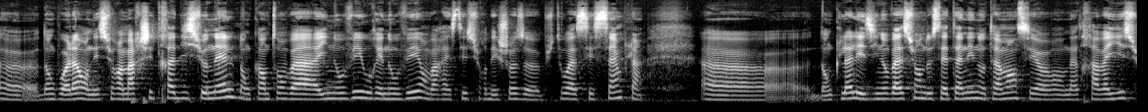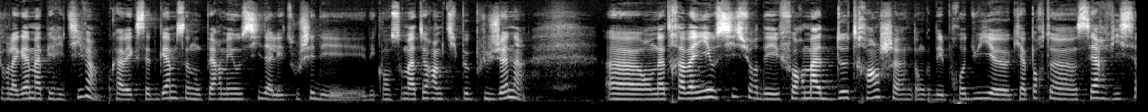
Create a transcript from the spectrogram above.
Euh, donc voilà, on est sur un marché traditionnel. Donc quand on va innover ou rénover, on va rester sur des choses plutôt assez simples. Euh, donc là, les innovations de cette année, notamment, c'est on a travaillé sur la gamme apéritive. Donc avec cette gamme, ça nous permet aussi d'aller toucher des, consommateurs un petit peu plus jeunes. Euh, on a travaillé aussi sur des formats de tranches, donc des produits qui apportent un service.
